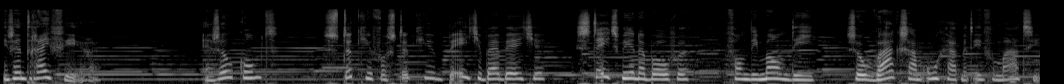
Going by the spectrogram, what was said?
in zijn drijfveren. En zo komt, stukje voor stukje, beetje bij beetje, steeds meer naar boven van die man die zo waakzaam omgaat met informatie.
